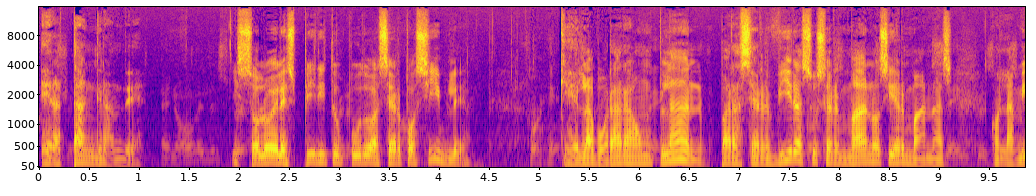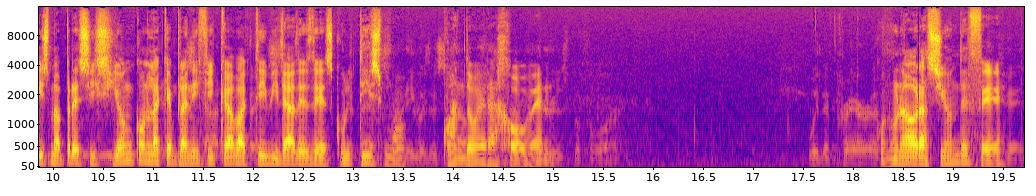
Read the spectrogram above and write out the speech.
era tan grande. Y solo el Espíritu pudo hacer posible que elaborara un plan para servir a sus hermanos y hermanas con la misma precisión con la que planificaba actividades de escultismo cuando era joven. Con una oración de fe,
